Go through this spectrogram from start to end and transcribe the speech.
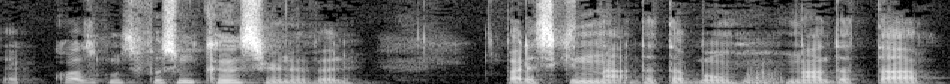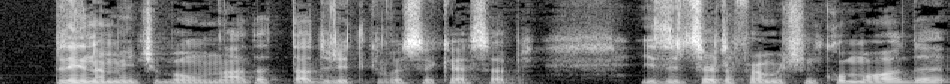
é quase como se fosse um câncer, né, velho? Parece que nada tá bom, nada tá plenamente bom, nada tá do jeito que você quer, sabe? Isso de certa forma te incomoda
